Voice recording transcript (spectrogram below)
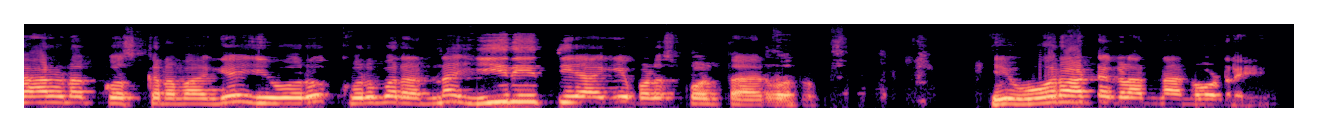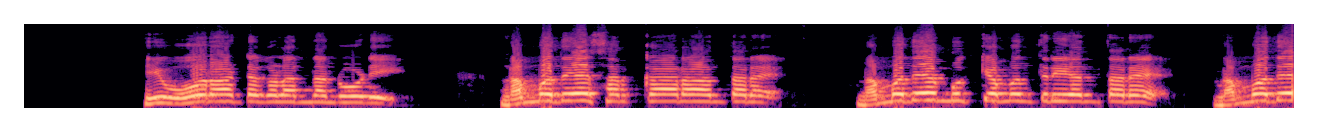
ಕಾರಣಕ್ಕೋಸ್ಕರವಾಗಿ ಇವರು ಕುರುಬರನ್ನ ಈ ರೀತಿಯಾಗಿ ಬಳಸ್ಕೊಳ್ತಾ ಇರೋದು. ಈ ಹೋರಾಟಗಳನ್ನ ನೋಡ್ರಿ. ಈ ಹೋರಾಟಗಳನ್ನ ನೋಡಿ, ನಮ್ಮದೇ ಸರ್ಕಾರ ಅಂತಾರೆ. ನಮ್ಮದೇ ಮುಖ್ಯಮಂತ್ರಿ ಅಂತಾರೆ. ನಮ್ಮದೇ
